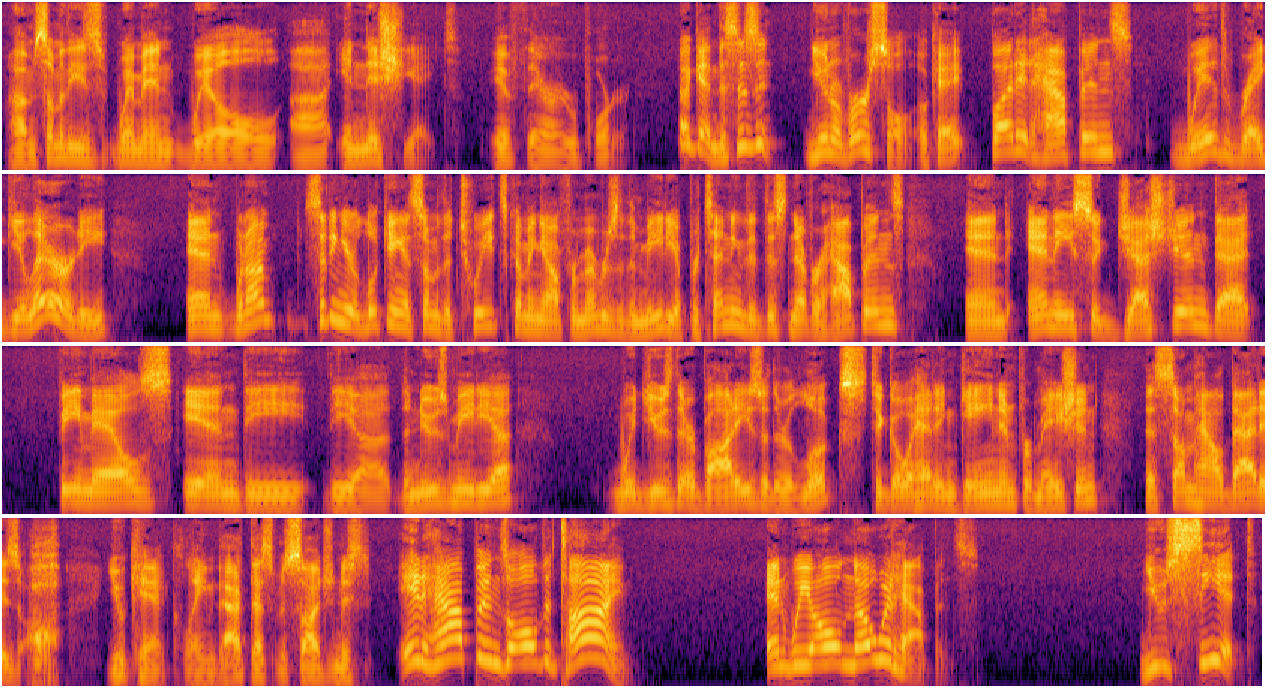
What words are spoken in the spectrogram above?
um, some of these women will uh, initiate if they're a reporter. Again, this isn't universal, okay? But it happens with regularity. And when I'm sitting here looking at some of the tweets coming out from members of the media pretending that this never happens and any suggestion that females in the the uh, the news media would use their bodies or their looks to go ahead and gain information that somehow that is oh you can't claim that. That's misogynist. It happens all the time. And we all know it happens. You see it.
